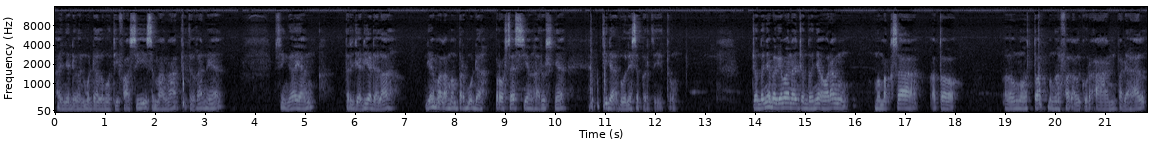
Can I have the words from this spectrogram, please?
Hanya dengan modal motivasi, semangat gitu kan ya. Sehingga yang terjadi adalah dia malah mempermudah proses yang harusnya tidak boleh seperti itu. Contohnya bagaimana? Contohnya orang memaksa atau uh, ngotot menghafal Al-Quran padahal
